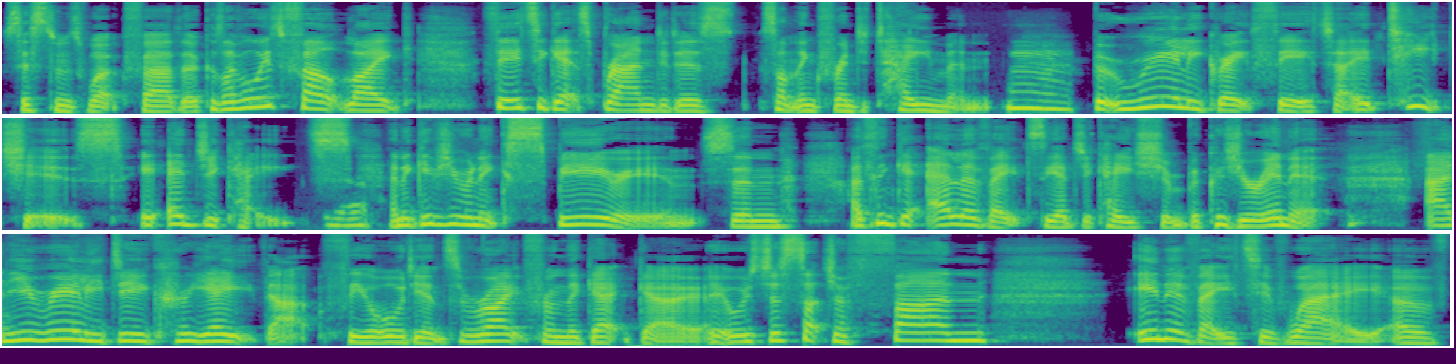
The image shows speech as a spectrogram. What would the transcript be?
systems work further because I've always felt like theatre gets branded as something for entertainment, mm. but really great theatre, it teaches, it educates, yeah. and it gives you an experience. And I think it elevates the education because you're in it and you really do create that for your audience right from the get go. It was just such a fun, innovative way of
